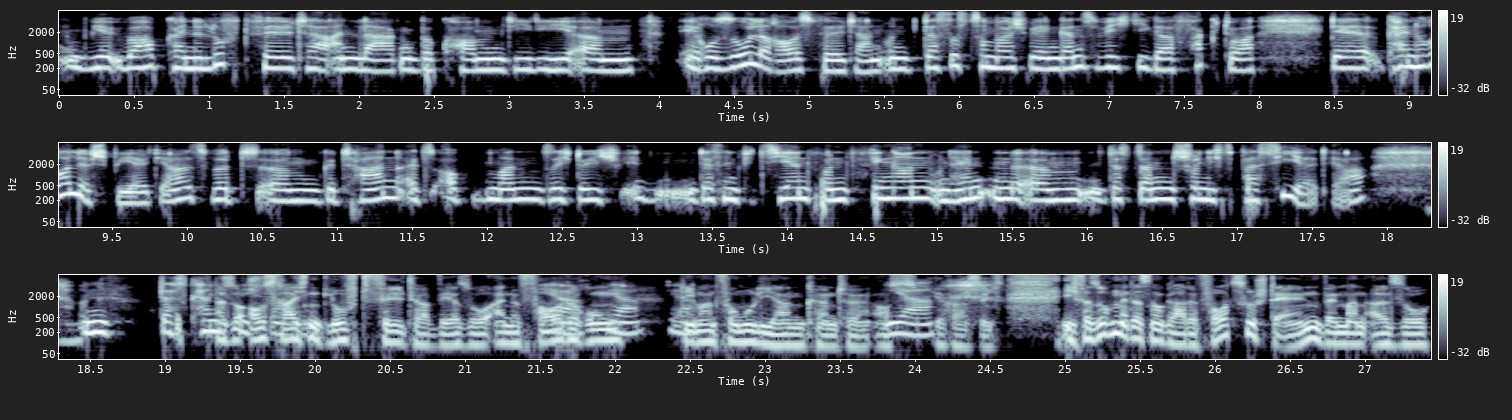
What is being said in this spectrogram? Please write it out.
wir überhaupt keine Luftfilteranlagen bekommen, die die ähm, Aerosole rausfiltern. Und das ist zum Beispiel ein ganz wichtiger Faktor, der keine Rolle spielt. Ja, es wird ähm, getan, als ob man sich durch Desinfizieren von Fingern und Händen, ähm, dass dann schon nichts passiert, ja. Und das kann also ausreichend sein. Luftfilter wäre so eine Forderung, ja, ja, ja. die man formulieren könnte aus Ihrer Sicht. Ich versuche mir das nur gerade vorzustellen, wenn man also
